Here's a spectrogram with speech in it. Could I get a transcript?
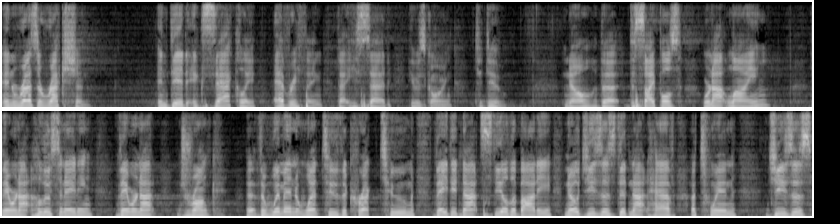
and resurrection, and did exactly everything that he said he was going to do? No, the disciples were not lying. They were not hallucinating, they were not drunk. The women went to the correct tomb. They did not steal the body. No, Jesus did not have a twin. Jesus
